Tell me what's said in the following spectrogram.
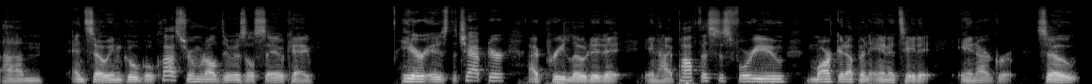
Um, and so in Google Classroom, what I'll do is I'll say, okay, here is the chapter. I preloaded it in Hypothesis for you. Mark it up and annotate it in our group. So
